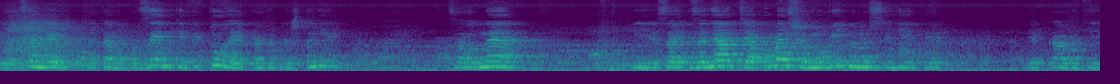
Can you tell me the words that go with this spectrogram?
І оце ми плетемо корзинки, підтуги, як кажуть, для штанів. Це одне і за- заняття поменше в мобільному сидіти, як кажуть, і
